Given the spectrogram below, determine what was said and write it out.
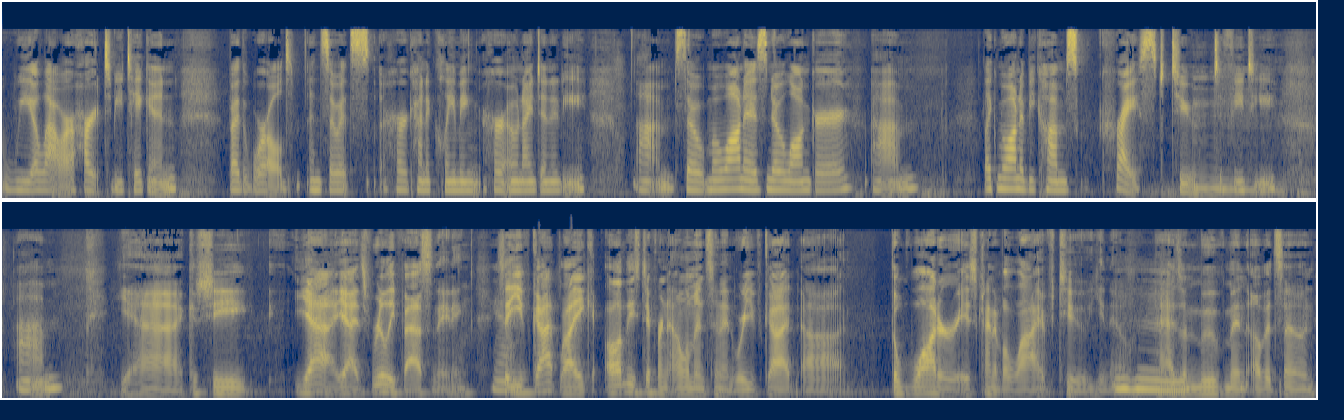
we allow our heart to be taken by the world, and so it's her kind of claiming her own identity. Um, so Moana is no longer um, like Moana becomes Christ to Te Fiti. Um, Yeah, because she, yeah, yeah, it's really fascinating. Yeah. So you've got like all these different elements in it where you've got uh, the water is kind of alive too, you know, Mm-hmm. has a movement of its own.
